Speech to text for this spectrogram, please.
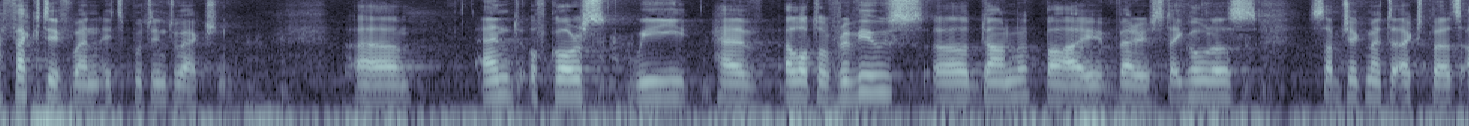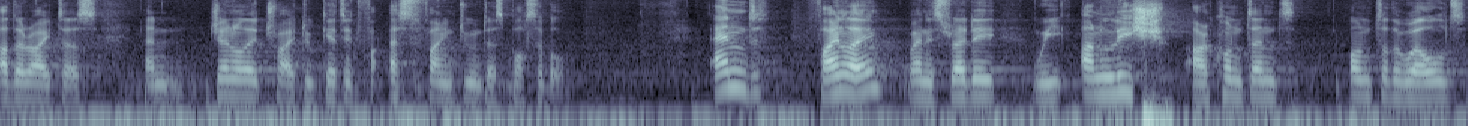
effective when it's put into action. Uh, and of course, we have a lot of reviews uh, done by various stakeholders, subject matter experts, other writers, and generally try to get it as fine-tuned as possible. And Finally, when it's ready, we unleash our content onto the world,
